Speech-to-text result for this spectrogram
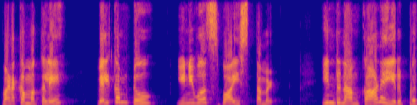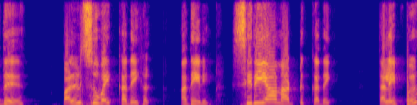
வணக்கம் மக்களே. Welcome to universe voice Tamil இன்று நாம் காண இருப்பது பல்சுவை கதைகள். அதில் சிரியா நாட்டு கதை. தலைப்பு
